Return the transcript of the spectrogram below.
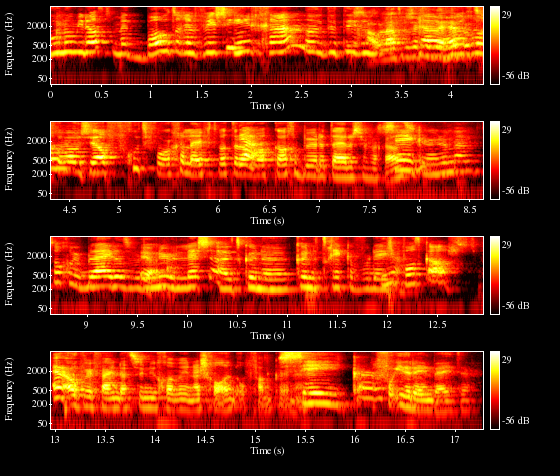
hoe noem je dat? Met boter en vissen ingegaan. Dat is een, Nou, laten we zeggen, we hebben het gewoon- gewoon zelf goed voorgeleefd wat er Ja. allemaal kan gebeuren tijdens een vakantie. Zeker. Dan ben ik toch weer blij dat we Ja. er nu een les uit kunnen, kunnen trekken voor deze Ja. podcast. En ook weer fijn dat ze nu gewoon weer naar school en opvang kunnen. Zeker. Voor iedereen beter.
